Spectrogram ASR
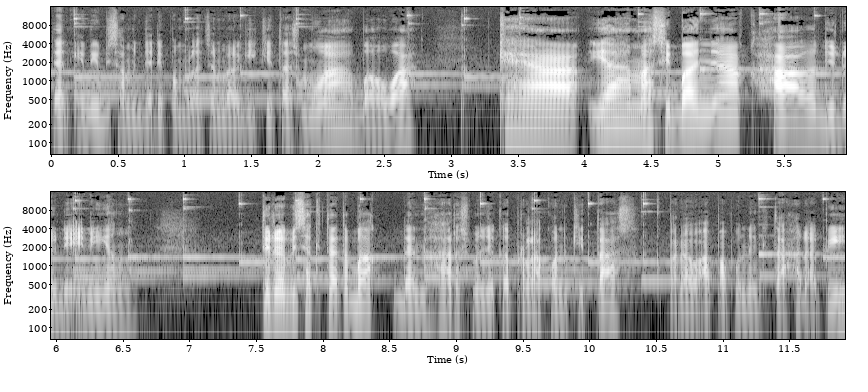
Dan ini bisa menjadi pembelajaran bagi kita semua bahwa kayak ya masih banyak hal di dunia ini yang tidak bisa kita tebak dan harus menjaga perlakuan kita kepada apa pun yang kita hadapi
